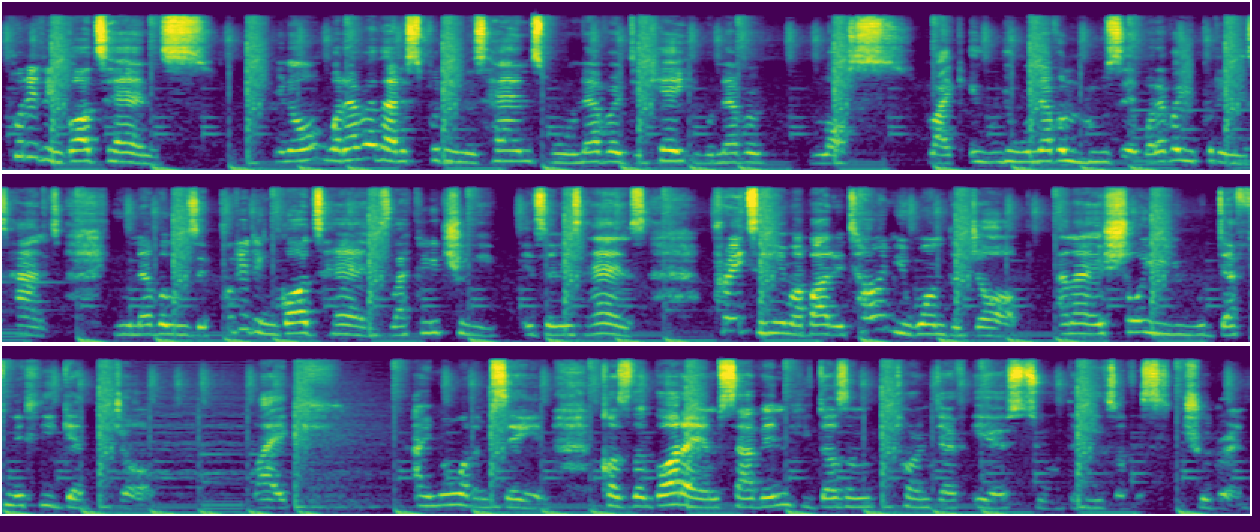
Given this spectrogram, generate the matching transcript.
put it in God's hands you know, whatever that is put in his hands will never decay, it will never lose. Like it, you will never lose it. Whatever you put in his hands, you will never lose it. Put it in God's hands, like literally, it's in his hands. Pray to him about it. Tell him you want the job, and I assure you, you will definitely get the job. Like I know what I'm saying, because the God I am serving, He doesn't turn deaf ears to the needs of His children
